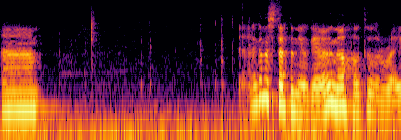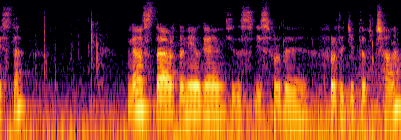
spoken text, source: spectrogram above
Um, I'm gonna start a new game. I don't know how to erase that. I'm gonna start a new game just, just for the for the YouTube channel.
